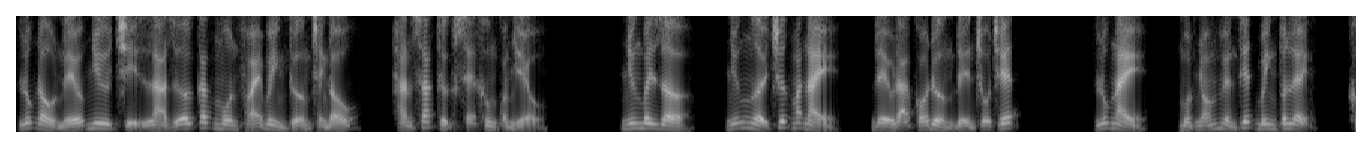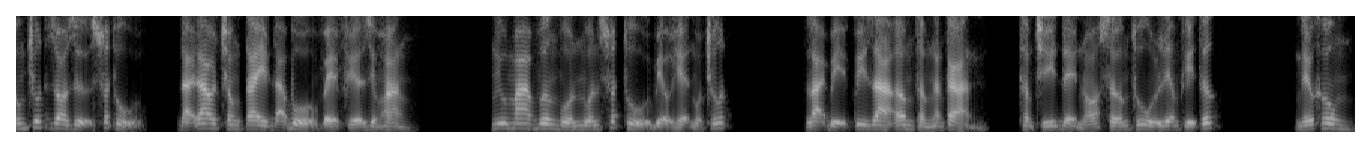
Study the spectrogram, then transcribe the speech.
Lúc đầu nếu như chỉ là giữa các môn phái bình thường tranh đấu, hắn xác thực sẽ không còn nhiều. Nhưng bây giờ, những người trước mắt này, đều đã có đường đến chỗ chết. Lúc này, một nhóm huyền thiết binh tuân lệnh, không chút do dự xuất thủ, đại đao trong tay đã bổ về phía diệp hoang. Như ma vương vốn muốn xuất thủ biểu hiện một chút, lại bị quy ra âm thầm ngăn cản thậm chí để nó sớm thu liễm khí tức. Nếu không,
